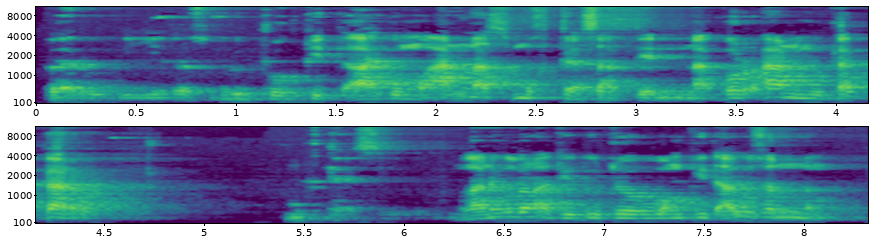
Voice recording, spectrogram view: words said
baru terus berhubung kita aku muannas muhdasatin. Nah Quran mudzakkar muhdas. Mulane kalau nak dituduh wong kita aku seneng.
